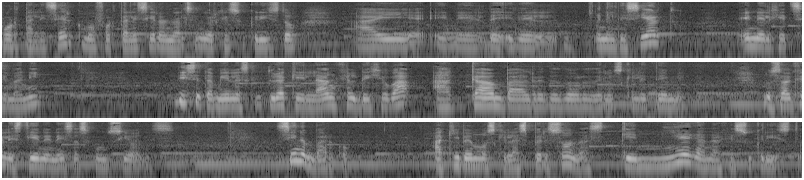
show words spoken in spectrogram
fortalecer, como fortalecieron al Señor Jesucristo ahí en el, en el desierto, en el Getsemaní. Dice también la escritura que el ángel de Jehová acampa alrededor de los que le temen. Los ángeles tienen esas funciones. Sin embargo, Aquí vemos que las personas que niegan a Jesucristo,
